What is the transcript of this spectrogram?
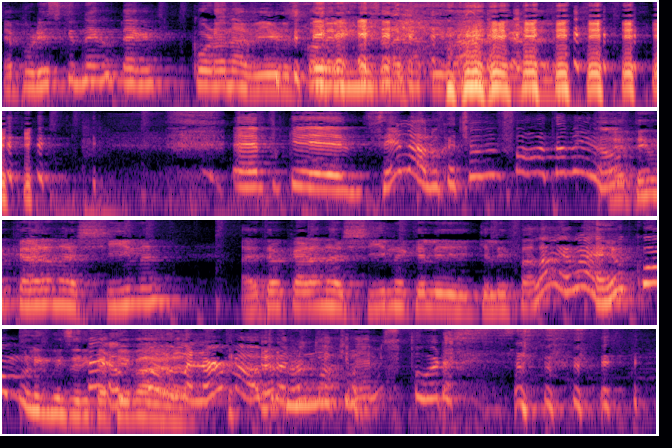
É por isso que o nego pega coronavírus, come a linguiça da capivara, cara. É porque, sei lá, eu nunca tinha ouvido falar também, não. Aí tem um cara na China. Aí tem um cara na China que ele, que ele fala, ah, ué, eu como linguiça de É, eu capivara. como, é normal pra É mim, normal. que nem é mistura.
